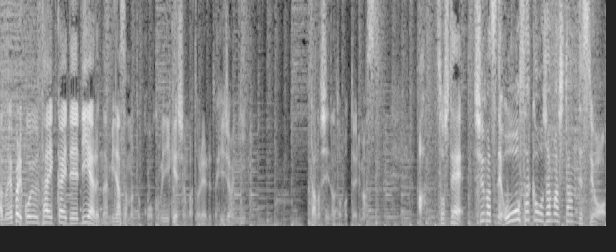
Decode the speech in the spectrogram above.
あのやっぱりこういう大会でリアルな皆様とこうコミュニケーションが取れると非常に楽しいなと思っております。あそして週末ね大阪お邪魔したんですよ。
